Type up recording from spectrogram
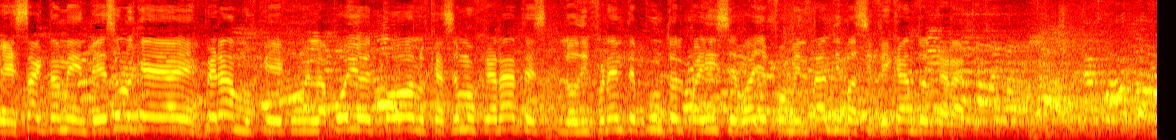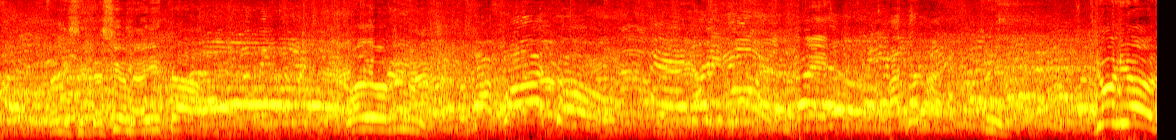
Exactamente, eso es lo que esperamos, que con el apoyo de todos los que hacemos karates, los diferentes puntos del país se vaya fomentando y masificando el karate. Felicitaciones, ahí está Guado. ¡La foto! ¿Va a tomar? Sí. Junior.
